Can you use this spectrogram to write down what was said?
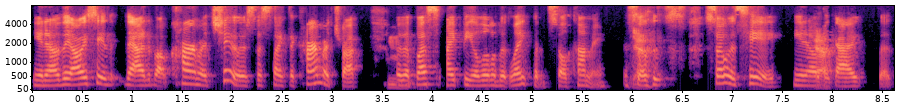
You know, they always say that about karma too. It's just like the karma truck, mm-hmm. where the mm-hmm. bus might be a little bit late, but it's still coming. Yeah. So, so is he. You know, yeah. the guy that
